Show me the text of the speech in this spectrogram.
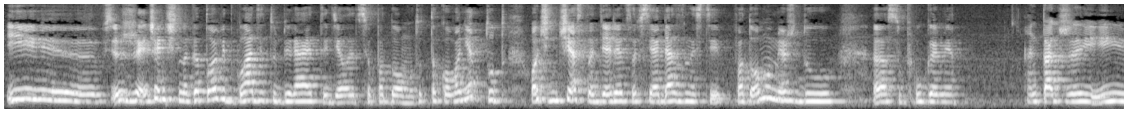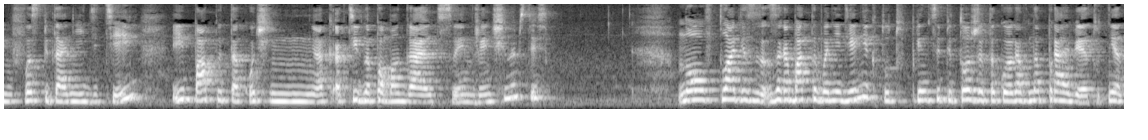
и женщина готовит, гладит, убирает и делает все по дому. Тут такого нет. Тут очень честно делятся все обязанности по дому между э, супругами. Также и в воспитании детей. И папы так очень активно помогают своим женщинам здесь. Но в плане зарабатывания денег тут, в принципе, тоже такое равноправие. Тут нет,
